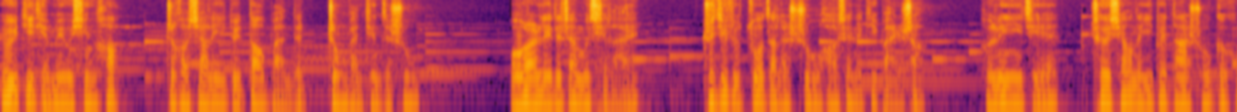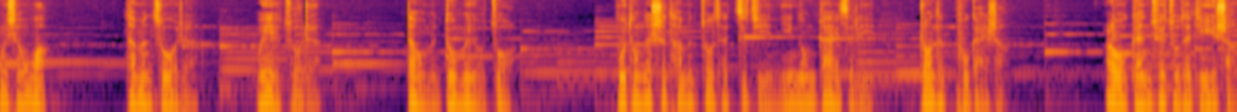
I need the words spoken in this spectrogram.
由于地铁没有信号，只好下了一堆盗版的正版电子书。偶尔累得站不起来，直接就坐在了十五号线的地板上，和另一节车厢的一对大叔隔空相望。他们坐着，我也坐着，但我们都没有坐。不同的是，他们坐在自己尼龙袋子里装的铺盖上。而我干脆坐在地上，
